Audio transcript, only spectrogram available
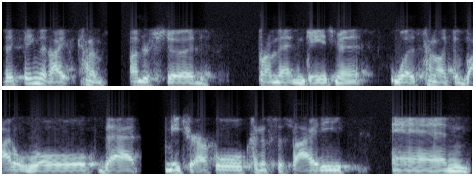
the thing that I kind of understood from that engagement was kind of like the vital role that matriarchal kind of society and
